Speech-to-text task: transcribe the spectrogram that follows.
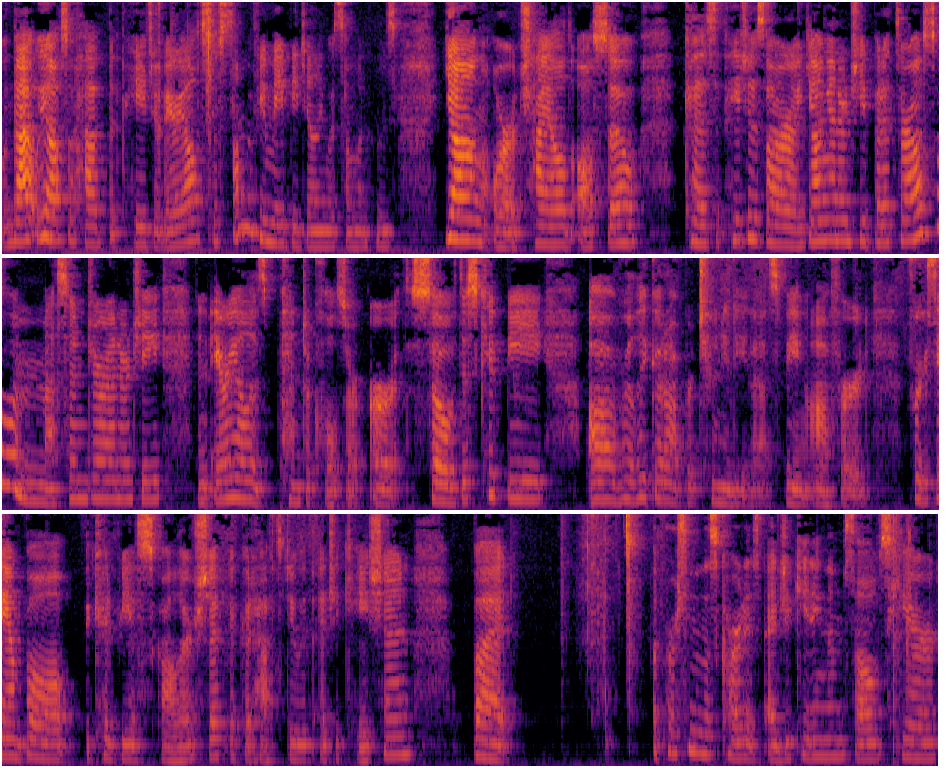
that, we also have the page of Ariel. So some of you may be dealing with someone who's young or a child also because the pages are a young energy, but it's also a messenger energy, and Ariel is pentacles or earth. So this could be a really good opportunity that's being offered. For example, it could be a scholarship. It could have to do with education, but the person in this card is educating themselves here.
